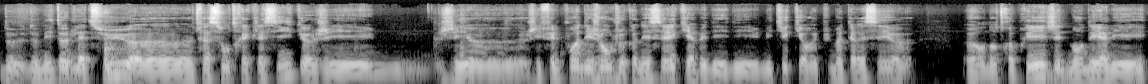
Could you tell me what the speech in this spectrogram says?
de, méthodes là-dessus. Euh, de façon très classique, j'ai euh, fait le point des gens que je connaissais qui avaient des, métiers qui auraient pu m'intéresser euh, en entreprise. J'ai demandé à les,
